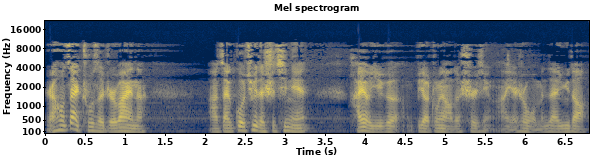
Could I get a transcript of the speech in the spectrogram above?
然后再除此之外呢，啊，在过去的十七年，还有一个比较重要的事情啊，也是我们在遇到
